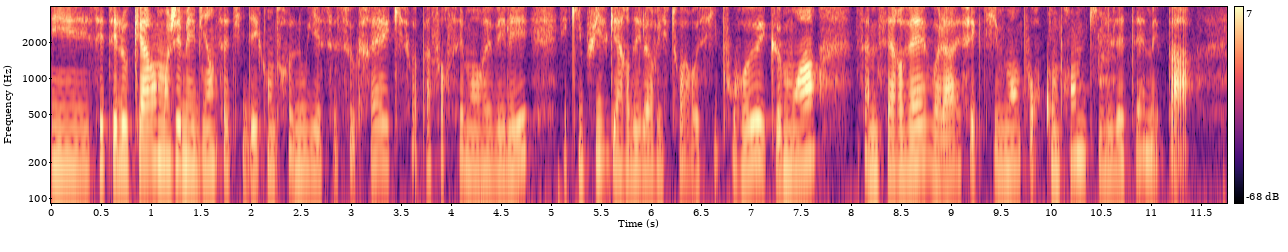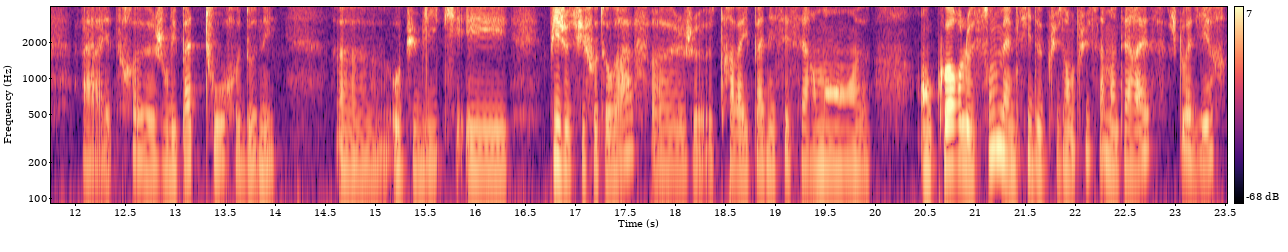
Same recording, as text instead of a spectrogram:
Et c'était le cas. Moi, j'aimais bien cette idée qu'entre nous, il y ait ce secret qui soit pas forcément révélé et qu'ils puissent garder leur histoire aussi pour eux. Et que moi, ça me servait, voilà, effectivement, pour comprendre qui ils étaient, mais pas à être. Je voulais pas tout redonner euh, au public. Et puis, je suis photographe. Euh, je travaille pas nécessairement euh, encore le son, même si de plus en plus ça m'intéresse, je dois dire.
